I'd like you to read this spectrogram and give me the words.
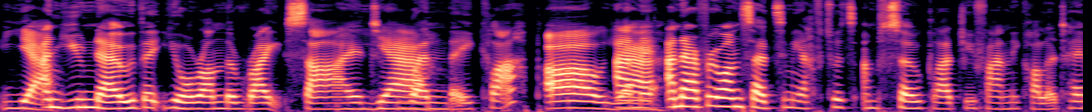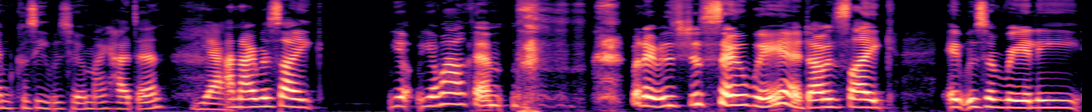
Yeah. and you know that you're on the right side Yeah. when they clap. oh, And, yeah. it, and everyone said to me afterwards, I'm so glad you finally collared him because he was doing my head in. yeah. And I was like, you're, you're welcome. but it was just so weird. I was like, it was a really,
